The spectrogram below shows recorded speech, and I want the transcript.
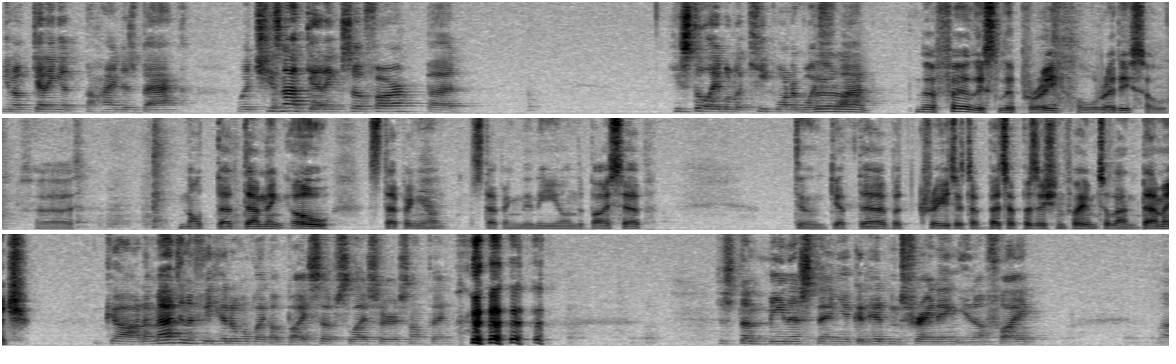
you know, getting it behind his back, which he's not getting so far, but he's still able to keep Wonderboy They're, flat. they're fairly slippery already, so uh, not that damning. Oh, stepping on, stepping the knee on the bicep. Didn't get there, but created a better position for him to land damage. God, imagine if he hit him with like a bicep slicer or something. Just the meanest thing you could hit in training in a fight. Wow.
